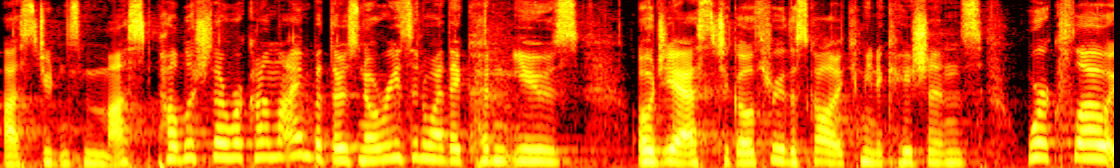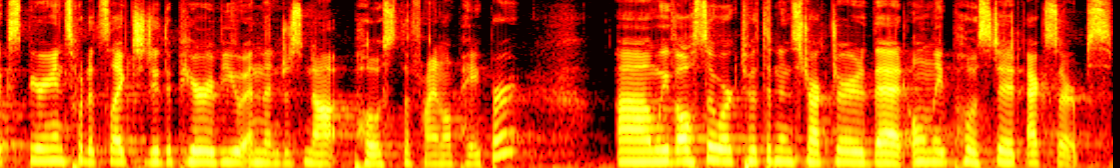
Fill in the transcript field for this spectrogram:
uh, students must publish their work online, but there's no reason why they couldn't use OJS to go through the scholarly communications workflow, experience what it's like to do the peer review, and then just not post the final paper. Um, we've also worked with an instructor that only posted excerpts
